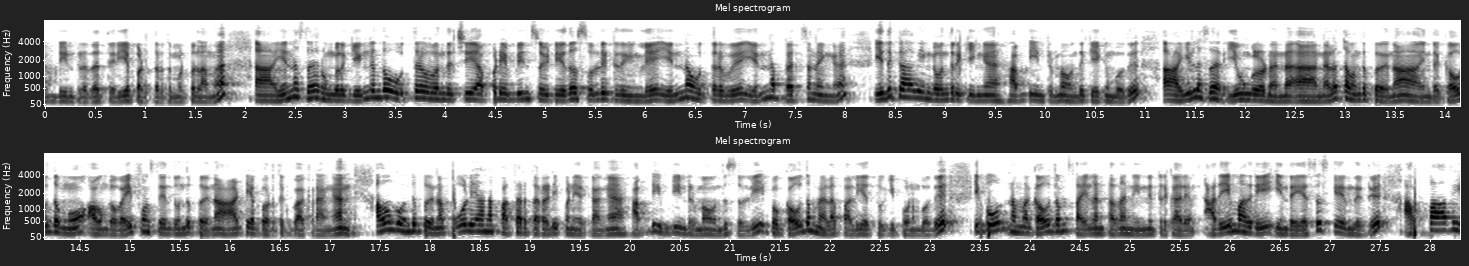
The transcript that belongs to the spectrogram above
அப்படின்றத தெரியப்படுத்துறது மட்டும் இல்லாமல் என்ன சார் உங்களுக்கு எங்கேருந்தோ உத்தரவு வந்துச்சு அப்படி இப்படின்னு சொல்லிட்டு ஏதோ சொல்லிட்டு இருக்கீங்களே என்ன உத்தரவு? என்ன பிரச்சனைங்க? எதுக்காக இங்கே வந்திருக்கீங்க? அப்படின்ற மாதிரி வந்து கேட்கும்போது, இல்லை சார் இவங்களோட ந நிலத்தை வந்து இப்போதுனா இந்த கௌதமும், அவங்க ஒய்ஃபும் சேர்ந்து வந்து பார்த்தீங்கன்னா, ஆட்டியை போகிறதுக்கு பார்க்குறாங்க. அவங்க வந்து இப்போதுனா போலியான பத்திரத்தை ரெடி பண்ணியிருக்காங்க. அப்படி இப்படின்றமா வந்து சொல்லி, இப்போ கௌதம் மேலே பழியை தூக்கி போடும்போது, இப்போது நம்ம கௌதம் சைலண்ட்டாக தான் நின்னுட்டு இருக்காரு. அதே மாதிரி இந்த எஸ்எஸ்கே இருந்துட்டு, அப்பாவி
